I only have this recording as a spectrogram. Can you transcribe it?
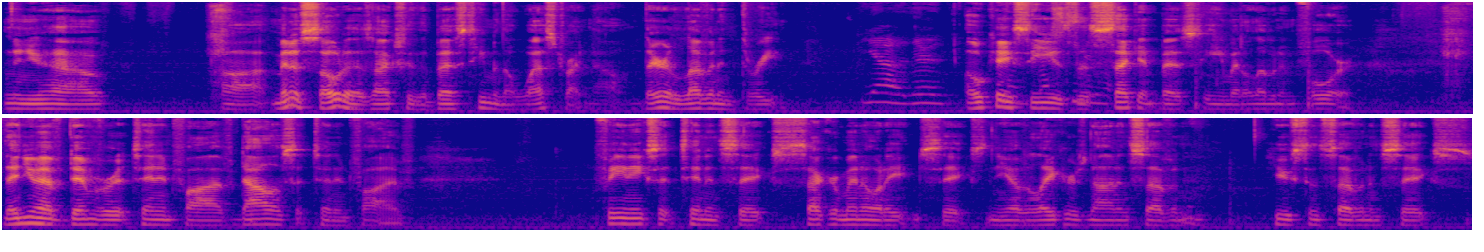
And then you have uh, Minnesota is actually the best team in the West right now. They're eleven and three. Yeah, they're OKC best is the the- second best team at eleven and four. Then you have Denver at ten and five, Dallas at ten and five, Phoenix at ten and six, Sacramento at eight and six, and you have the Lakers nine and seven, Houston seven and six,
